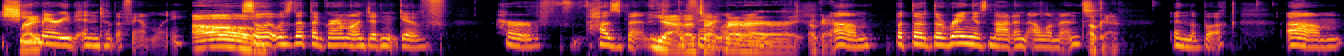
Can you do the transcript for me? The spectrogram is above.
she right? married into the family. Oh, So it was that the grandma didn't give her f- husband. yeah, that's right. Right, right, right, right. Okay, Um But the the ring is not an element. okay. in the book. Um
